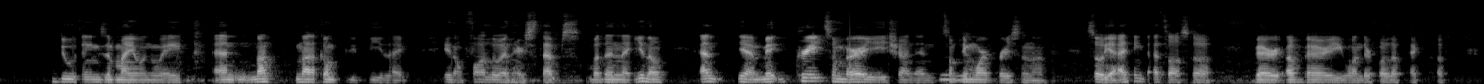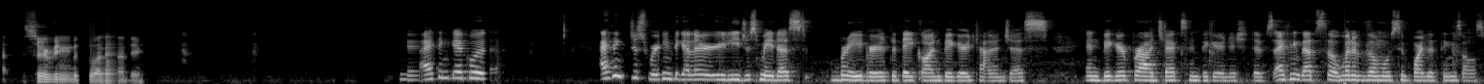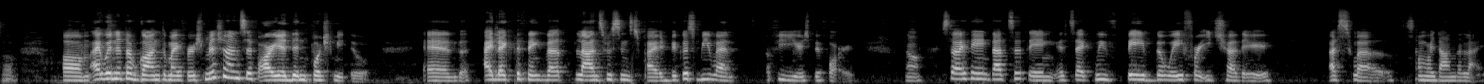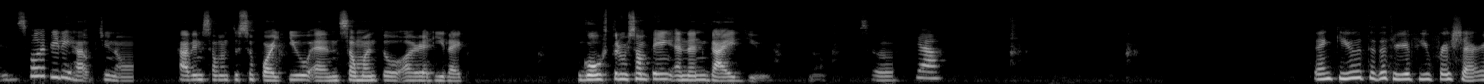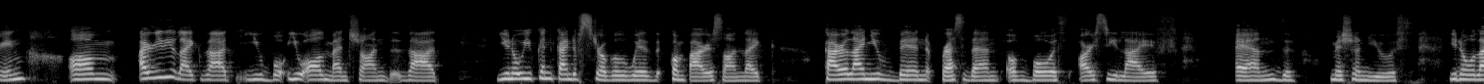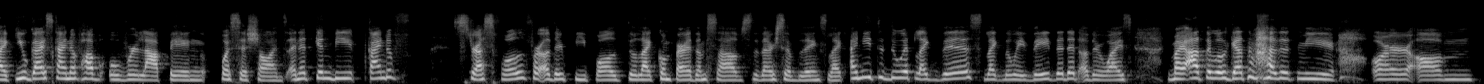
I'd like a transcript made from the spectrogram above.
do things in my own way and not not completely like you know follow in her steps, but then like you know and yeah make create some variation and something more personal. So yeah, I think that's also very a very wonderful effect of serving with one another. I think it would. I think just working together really just made us braver to take on bigger challenges and bigger projects and bigger initiatives. I think that's the, one of the most important things. Also, um, I wouldn't have gone to my first missions if Arya didn't push me to, and I'd like to think that Lance was inspired because we went a few years before. No, so I think that's the thing. It's like we've paved the way for each other as well somewhere down the line. So it really helped, you know, having someone to support you and someone to already like go through something and then guide you. you know. So yeah. Thank you to the three of you for sharing. Um, I really like that you bo- you all mentioned that you know you can kind of struggle with comparison. Like Caroline, you've been president of both RC Life and Mission Youth. You know, like you guys kind of have overlapping positions, and it can be kind of stressful for other people to like compare themselves to their siblings like i need to do it like this like the way they did it. Otherwise my ate will get mad at me. Or um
